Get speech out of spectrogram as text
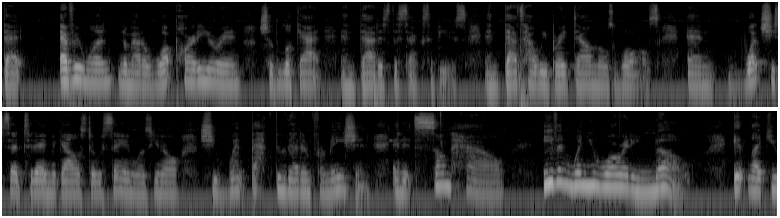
that everyone, no matter what party you're in, should look at, and that is the sex abuse. And that's how we break down those walls. And what she said today, McAllister was saying was, you know, she went back through that information, and it's somehow, even when you already know, it like you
